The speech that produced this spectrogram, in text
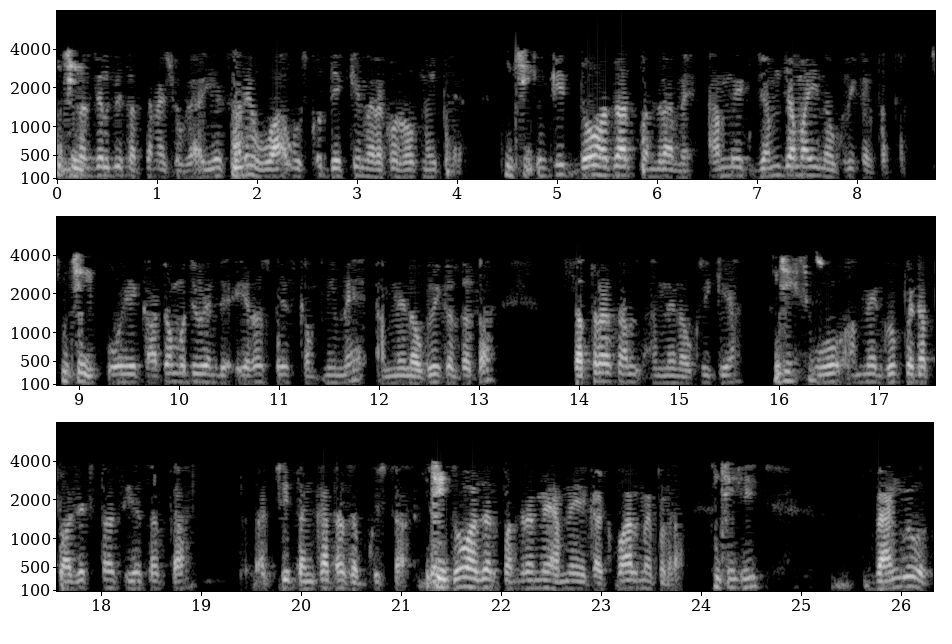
अंतर जल भी सत्यानाश हो गया। ये सारे हुआ उसको देख के मेरे को रोक नहीं पाया जी। क्योंकि 2015 में हम एक जमजमाई नौकरी करता था। जी। वो एक ऑटोमोटिव एंड एरोस्पेस कंपनी में हमने नौकरी करता था। सत्रह साल हमने नौकरी किया। जी वो हमने ग्रुप ऑफ़ प्रोजेक्ट था सी सीएसएफ का। अच्छी तनख्वाह था सब कुछ था। जब 2015 में हमने एक अखबार में पढ़ा जी। कि Bangalore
